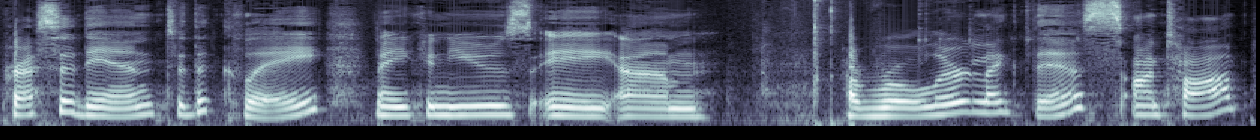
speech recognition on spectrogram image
press it in to the clay. Now you can use a um, a roller like this on top.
